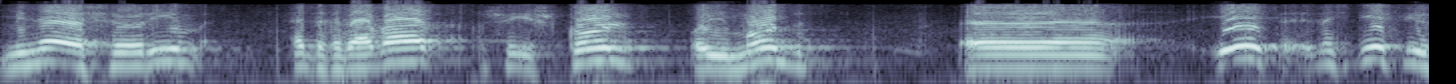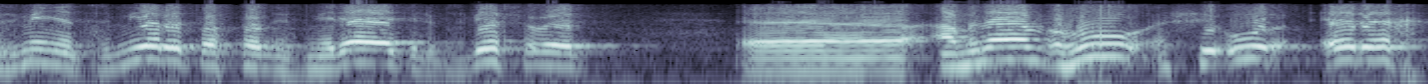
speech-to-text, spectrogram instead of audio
מיני השיעורים это хадавар, шишколь, оймод. Э, и, значит, если изменятся меры, то, что он измеряет или взвешивает, э, Амнам гу шиур эрех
